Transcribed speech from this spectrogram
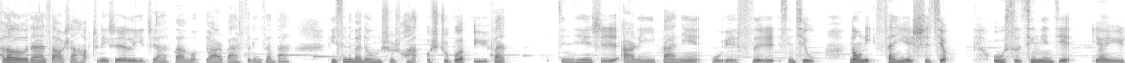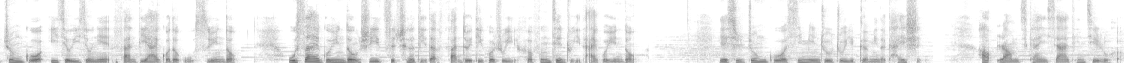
Hello，大家早上好，这里是荔枝 FM 幺二八四零三八，听心的脉动说说话，我是主播雨帆。今天是二零一八年五月四日，星期五，农历三月十九，五四青年节，源于中国一九一九年反帝爱国的五四运动。五四爱国运动是一次彻底的反对帝国主义和封建主义的爱国运动，也是中国新民主主义革命的开始。好，让我们去看一下天气如何。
